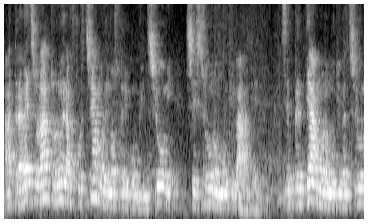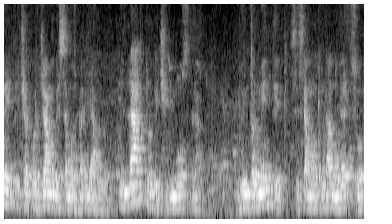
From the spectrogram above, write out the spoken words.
attraverso l'altro noi rafforziamo le nostre convinzioni se sono motivate. Se perdiamo la motivazione e ci accorgiamo che stiamo sbagliando, è l'altro che ci dimostra eventualmente se stiamo andando verso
